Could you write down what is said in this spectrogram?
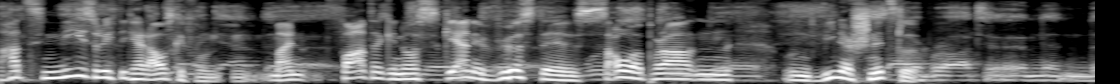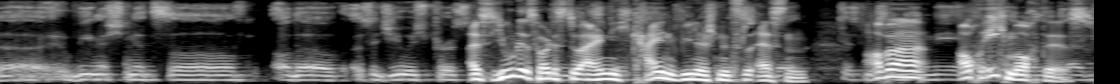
hat sie nie so richtig herausgefunden. Mein Vater genoss gerne Würste, Sauerbraten und Wiener Schnitzel. Als Jude solltest du eigentlich kein Wiener Schnitzel essen, aber auch ich mochte es.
